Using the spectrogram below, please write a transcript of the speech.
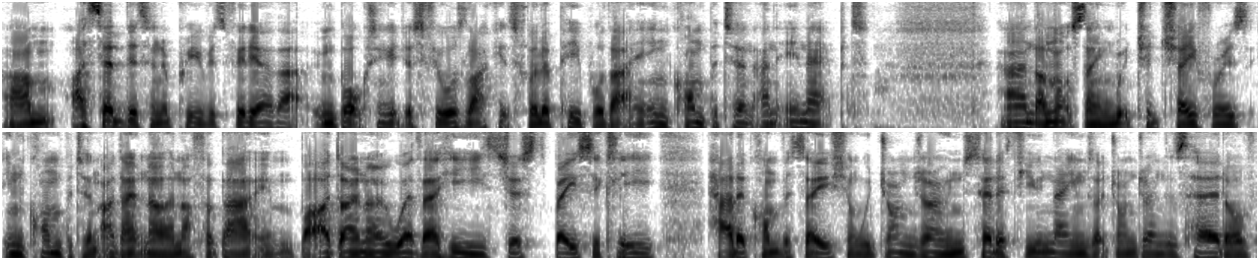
Um, I said this in a previous video that in boxing it just feels like it's full of people that are incompetent and inept. And I'm not saying Richard Schaefer is incompetent. I don't know enough about him, but I don't know whether he's just basically had a conversation with Jon Jones, said a few names that Jon Jones has heard of,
